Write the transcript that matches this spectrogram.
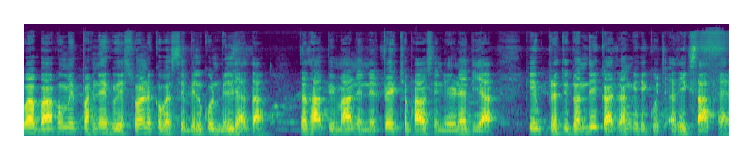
वह बाहू में पहने हुए स्वर्ण कवच से बिल्कुल मिल जाता। तथापि माँ ने निरपेक्ष भाव से निर्णय दिया कि प्रतिद्वंदी का रंग ही कुछ अधिक साफ़ है।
